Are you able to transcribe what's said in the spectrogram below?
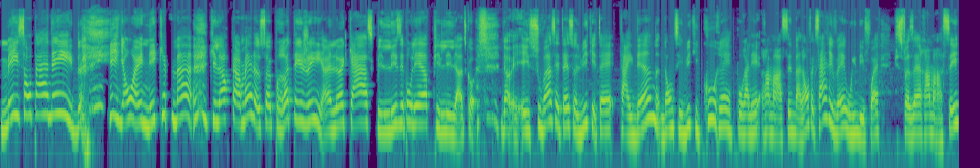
mais ils sont pas De... ils ont un équipement qui leur permet de se protéger. Hein, le casque, puis les épaulettes, puis les... En tout cas. Et souvent, c'était celui qui était tight end. Donc, c'est lui qui courait pour aller ramasser le ballon. Fait que ça arrivait, oui, des fois, qu'il se faisait ramasser.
